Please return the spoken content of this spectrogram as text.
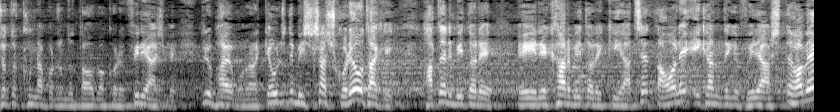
যতক্ষণ না পর্যন্ত তওবা করে ফিরে আসবে। প্রিয় ভাই বোনেরা, কেউ যদি বিশ্বাস করেও থাকে হাতের ভিতরে, এই রেখার ভিতরে কি আছে, তাহলে এখান থেকে ফিরে আসতে হবে,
